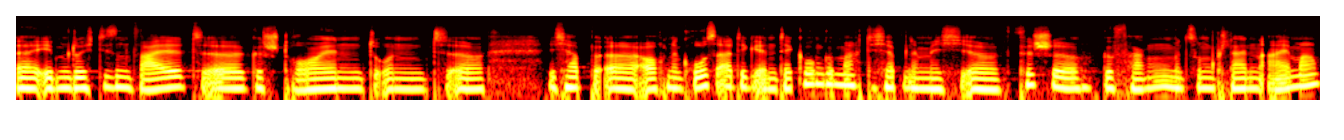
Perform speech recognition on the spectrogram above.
äh, eben durch diesen Wald äh, gestreunt und äh, ich habe äh, auch eine großartige Entdeckung gemacht. Ich habe nämlich äh, Fische gefangen mit so einem kleinen Eimer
